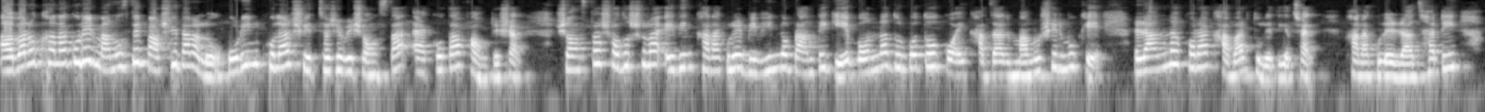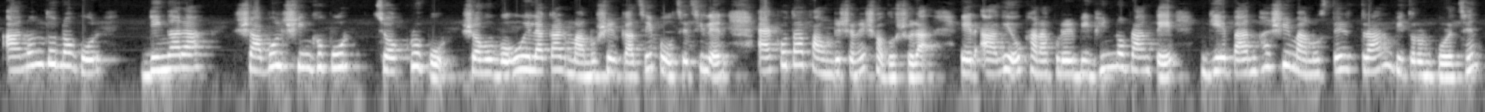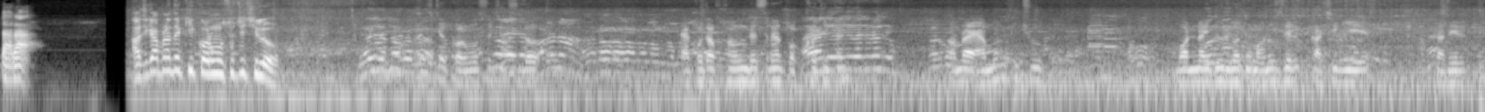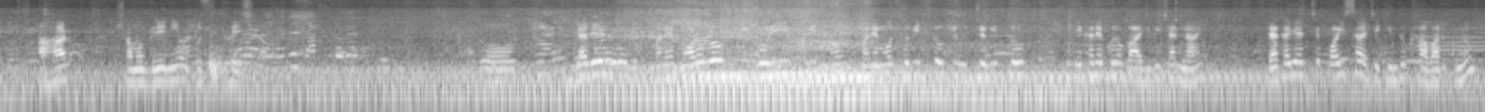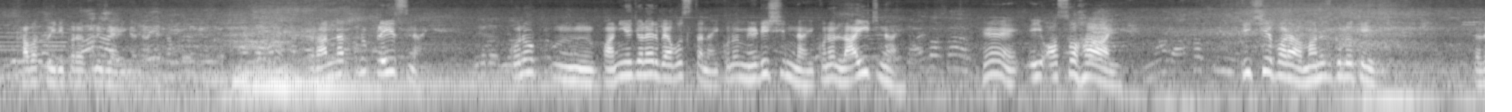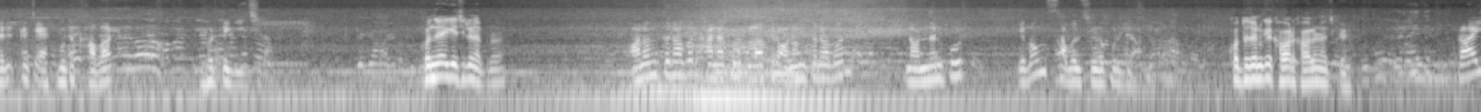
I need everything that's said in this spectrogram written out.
আবারও খানাকুলের মানুষদের পাশে দাঁড়াল হরিণ খোলার স্বেচ্ছাসেবী সংস্থা একতা ফাউন্ডেশন। সংস্থার সদস্যরা এদিন খানাকুলের বিভিন্ন প্রান্তে গিয়ে বন্যা দুর্গত কয়েক হাজার মানুষের মুখে রান্না করা খাবার তুলে দিয়েছেন। খানাকুলের রাজহাটি আনন্দনগর ডিঙ্গারা সাবল সিংহপুর চক্রপুর সহ বহু এলাকার মানুষের কাছে পৌঁছেছিলেন একতা ফাউন্ডেশনের সদস্যরা। এর আগেও খানাকুলের বিভিন্ন প্রান্তে গিয়ে বানভাসী মানুষদের ত্রাণ বিতরণ করেছেন তারা। আজকে আপনাদের কি কর্মসূচি ছিল? আজকের কর্মসূচি ছিল একতা ফাউন্ডেশনের পক্ষ থেকে। আমরা এমন কিছু বন্যায় দুর্গত মানুষদের কাছে গিয়ে তাদের আহার সামগ্রী নিয়ে উপস্থিত হয়েছিলাম। তো যাদের মানে বড়লোক কি গরিব, কি মানে মধ্যবিত্ত, কি উচ্চবিত্ত, এখানে কোনো বাজ বিচার নাই। দেখা যাচ্ছে পয়সা আছে, কিন্তু খাবার কোনো, খাবার তৈরি করার কোনো জায়গা নাই। রান্নার কোনো প্লেস নাই। কোনো পানীয় জলের ব্যবস্থা নাই, কোনো মেডিসিন নাই, কোনো লাইট নাই। হ্যাঁ এই অসহায়, পিছিয়ে পড়া মানুষগুলোকে তাদের কাছে এক মুঠো খাবার ধরতে গিয়েছিলাম। কোন জায়গায় গিয়েছিলেন আপনারা? অনন্তনগর খানাপুর ব্লকের অনন্তনগর নন্দনপুর এবং সাবল সিংহপুর গ্রাম। কতজনকে খাবার খাওয়ালেন আজকে? প্রায়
